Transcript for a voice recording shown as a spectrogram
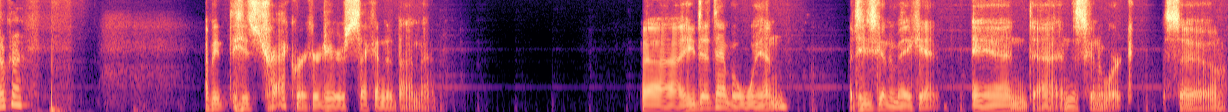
Okay. I mean, his track record here is second to none, man. Uh, he doesn't have a win, but he's going to make it, and uh, and this is going to work. So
